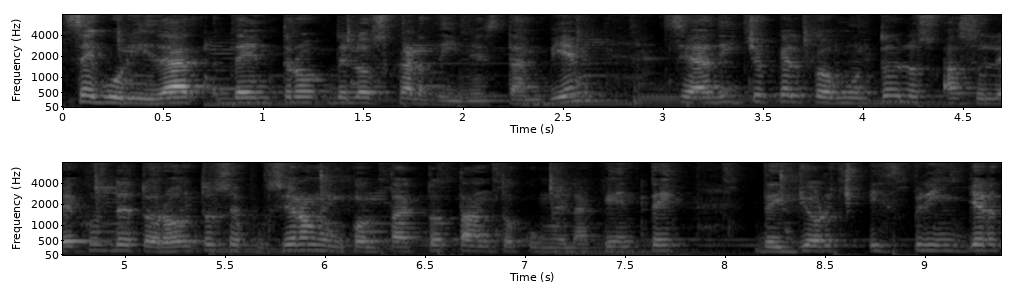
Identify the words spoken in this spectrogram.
seguridad dentro de los jardines. También se ha dicho que el conjunto de los azulejos de Toronto se pusieron en contacto tanto con el agente de George Springer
